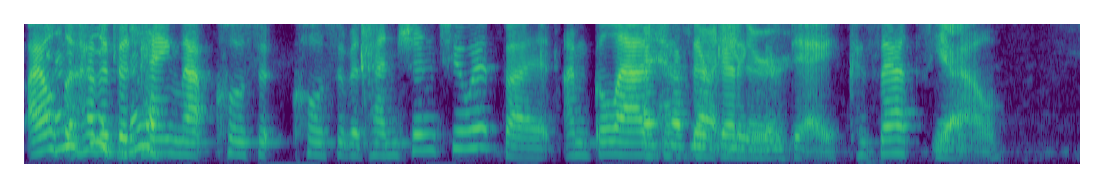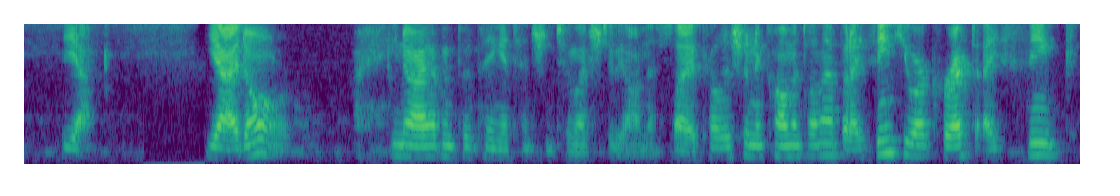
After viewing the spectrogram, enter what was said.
I also haven't think, been no. paying that close close of attention to it, but I'm glad that they're getting either. their day because that's you yeah. know. Yeah, yeah. I don't. You know, I haven't been paying attention too much to be honest. I probably shouldn't comment on that, but I think you are correct. I think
